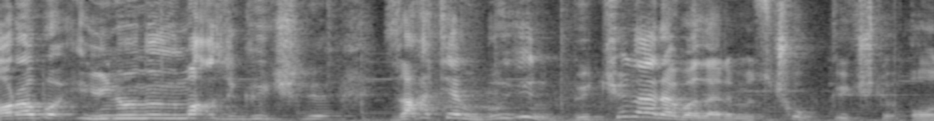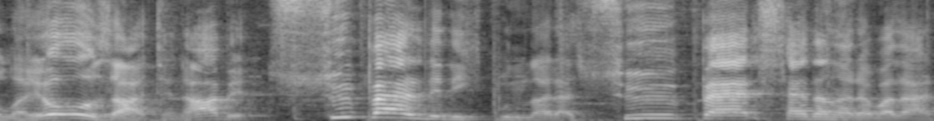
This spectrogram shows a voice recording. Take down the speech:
Araba inanılmaz güçlü. Zaten bugün bütün arabalarımız çok güçlü. Olayı o zaten abi. Süper dedik bunlara. Süper sedan arabalar.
